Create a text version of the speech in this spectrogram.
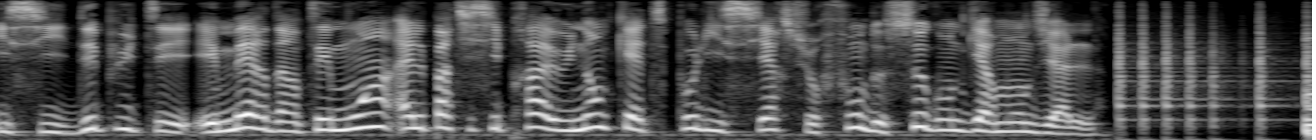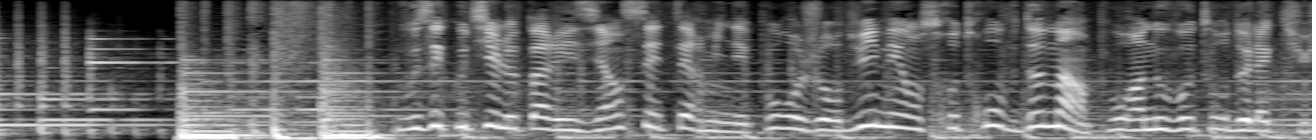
Ici, députée et mère d'un témoin, elle participera à une enquête policière sur fond de Seconde Guerre mondiale. Vous écoutiez Le Parisien, c'est terminé pour aujourd'hui, mais on se retrouve demain pour un nouveau tour de l'actu.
